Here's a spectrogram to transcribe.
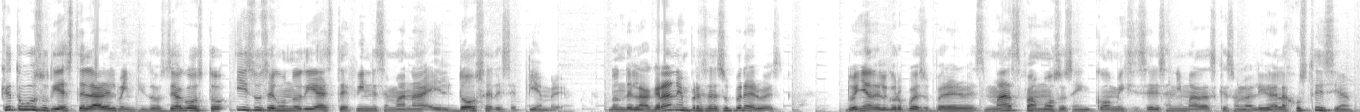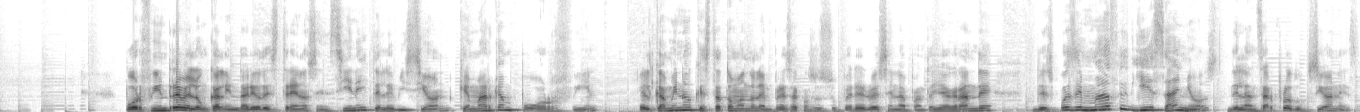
que tuvo su día estelar el 22 de agosto y su segundo día este fin de semana el 12 de septiembre, donde la gran empresa de superhéroes, dueña del grupo de superhéroes más famosos en cómics y series animadas que son la Liga de la Justicia, por fin reveló un calendario de estrenos en cine y televisión que marcan por fin el camino que está tomando la empresa con sus superhéroes en la pantalla grande después de más de 10 años de lanzar producciones.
